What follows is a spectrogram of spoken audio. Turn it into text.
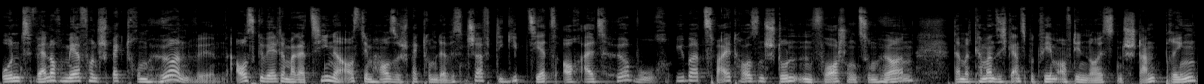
Und wer noch mehr von Spektrum hören will, ausgewählte Magazine aus dem Hause Spektrum der Wissenschaft, die gibt's jetzt auch als Hörbuch. Über 2000 Stunden Forschung zum Hören. Damit kann man sich ganz bequem auf den neuesten Stand bringen.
